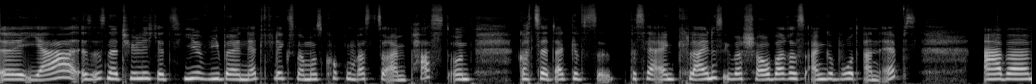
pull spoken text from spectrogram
äh, ja, es ist natürlich jetzt hier wie bei Netflix, man muss gucken, was zu einem passt. Und Gott sei Dank gibt es äh, bisher ein kleines, überschaubares Angebot an Apps. Aber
